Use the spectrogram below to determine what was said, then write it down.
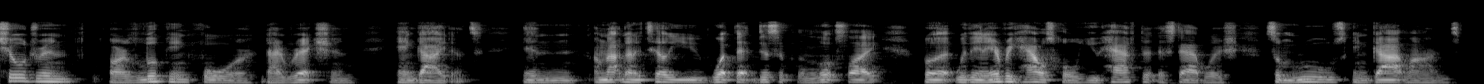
children are looking for direction and guidance. And I'm not going to tell you what that discipline looks like, but within every household, you have to establish some rules and guidelines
